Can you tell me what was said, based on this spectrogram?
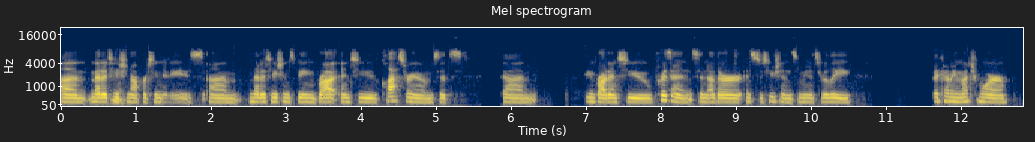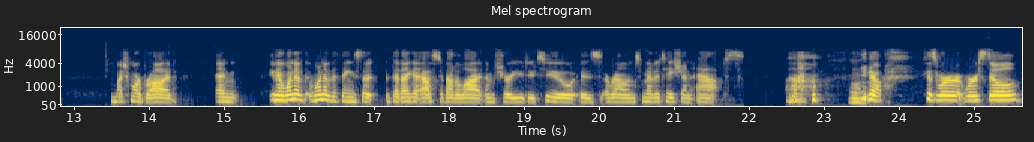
um, meditation mm-hmm. opportunities. Um, meditation's being brought into classrooms. It's um, being brought into prisons and other institutions. I mean, it's really becoming much more much more broad and you know one of one of the things that that I get asked about a lot I'm sure you do too is around meditation apps mm. you know because we're we're still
